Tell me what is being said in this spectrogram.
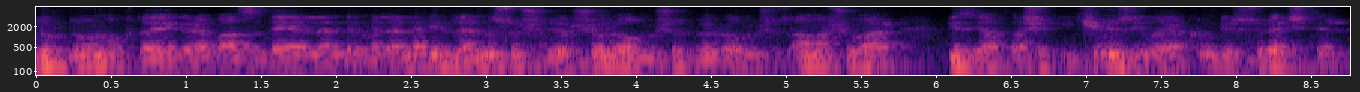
durduğu noktaya göre bazı değerlendirmelerle birilerini suçluyor. Şöyle olmuşuz, böyle olmuşuz. Ama şu var, biz yaklaşık 200 yıla yakın bir süreçtir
